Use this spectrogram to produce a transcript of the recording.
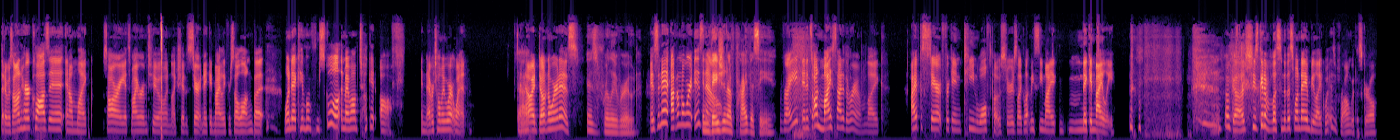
that it was on her closet and I'm like sorry, it's my room too. And like she had to stare at naked Miley for so long. But one day I came home from school and my mom took it off and never told me where it went. And now I don't know where it is. is really rude. Isn't it? I don't know where it is now. Invasion of privacy. Right? And it's on my side of the room. Like I have to stare at freaking Teen Wolf posters. Like, let me see my naked Miley. oh gosh, she's gonna listen to this one day and be like, "What is wrong with this girl?"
